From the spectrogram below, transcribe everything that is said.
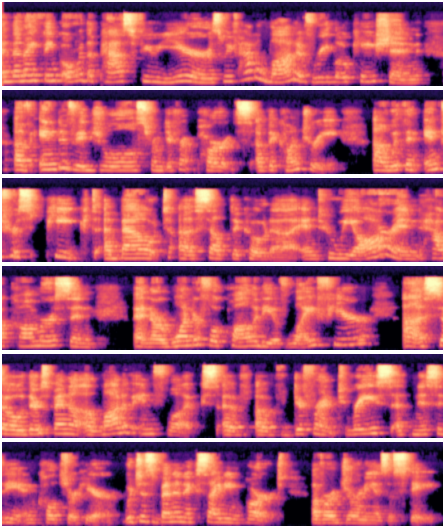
and then I think over the past few years, we've had a lot of relocation of individuals from different parts of the country uh, with an interest piqued about uh, South Dakota and who we are and how commerce and and our wonderful quality of life here. Uh, so there's been a, a, lot of influx of, of different race, ethnicity, and culture here, which has been an exciting part of our journey as a state.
